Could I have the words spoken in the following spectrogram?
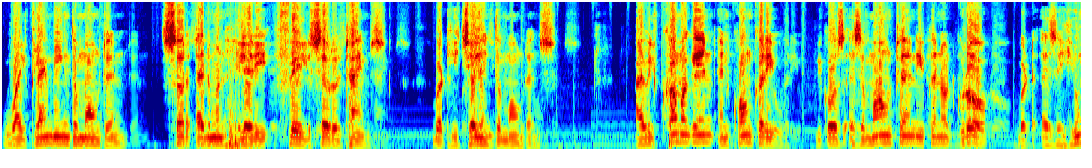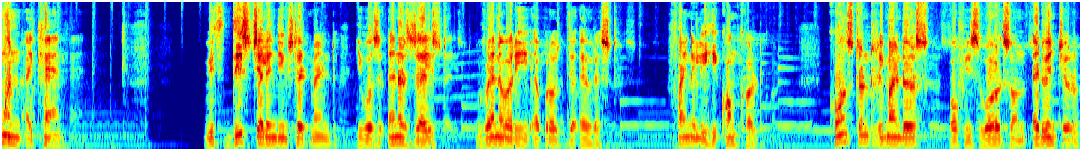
While climbing the mountain, Sir Edmund Hillary failed several times, but he challenged the mountains. I will come again and conquer you, because as a mountain you cannot grow, but as a human I can. With this challenging statement, he was energized whenever he approached the Everest. Finally, he conquered. Constant reminders of his words on adventure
